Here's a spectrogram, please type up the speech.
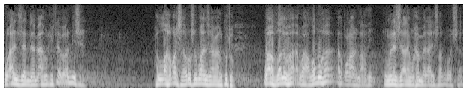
وأنزلنا معه الكتاب والميزان. فالله أرسل رسل وأنزل معه الكتب وأفضلها وأعظمها القرآن العظيم المنزل على محمد عليه الصلاة والسلام.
